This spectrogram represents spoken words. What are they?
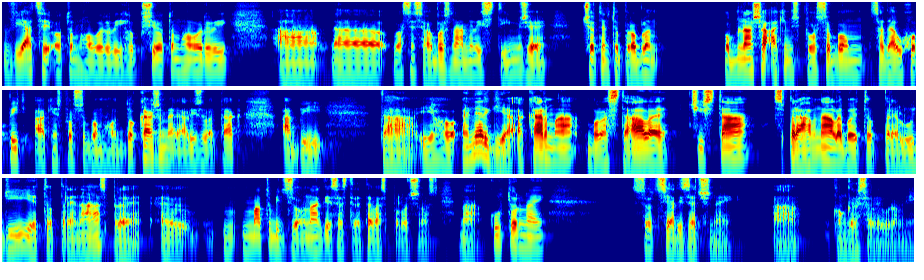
viacej o tom hovorili, hĺbšie o tom hovorili a vlastne sa oboznámili s tým, že čo tento problém obnáša, akým spôsobom sa dá uchopiť a akým spôsobom ho dokážeme realizovať tak, aby tá jeho energia a karma bola stále čistá, správna, lebo je to pre ľudí, je to pre nás, pre, e, má to byť zóna, kde sa stretáva spoločnosť na kultúrnej, socializačnej a kongresovej úrovni.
